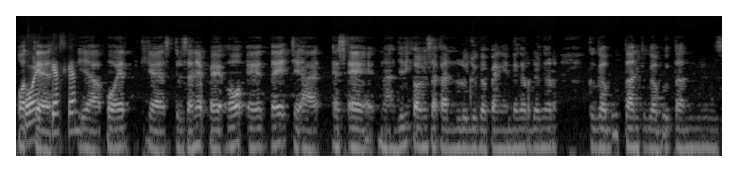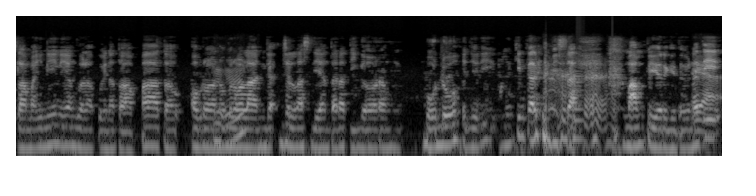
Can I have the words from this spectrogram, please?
podcast podcast kan? Ya, Poetcast. Tulisannya P O E T C A S E. Nah, jadi kalau misalkan lu juga pengen denger-denger kegabutan-kegabutan selama ini nih yang gue lakuin atau apa atau obrolan-obrolan nggak jelas di antara tiga orang bodoh, jadi mungkin kalian bisa mampir gitu. Nanti Ya,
